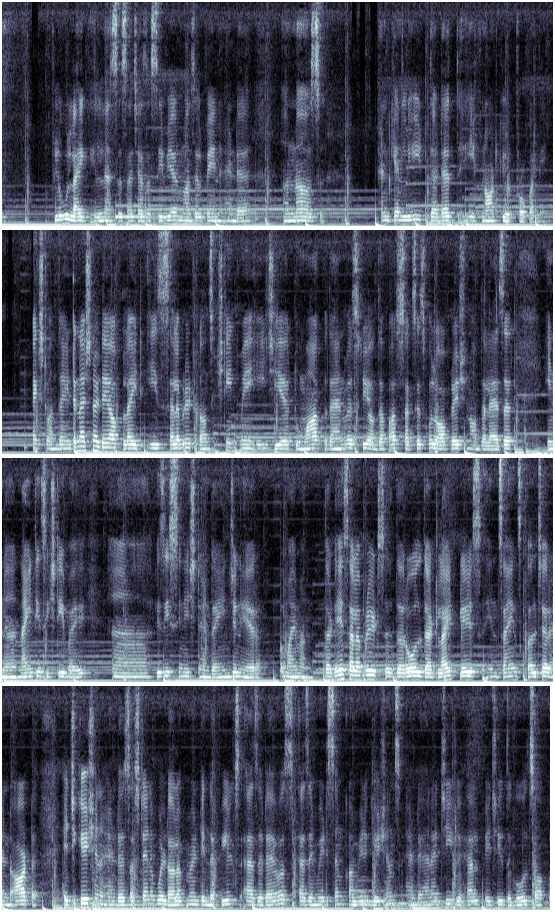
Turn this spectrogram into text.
flu-like illnesses such as severe muscle pain and nerves and can lead the death if not cured properly. Next one, the International Day of Light is celebrated on 16th May each year to mark the anniversary of the first successful operation of the laser in 1960 uh, by uh, physicist and engineer Maiman. The day celebrates the role that light plays in science, culture, and art, education, and sustainable development in the fields as diverse as medicine, communications, and energy to help achieve the goals of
